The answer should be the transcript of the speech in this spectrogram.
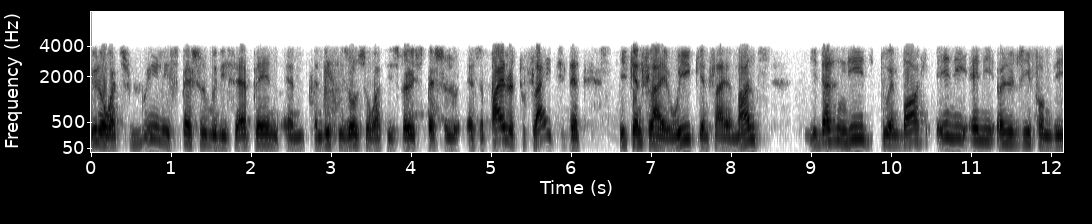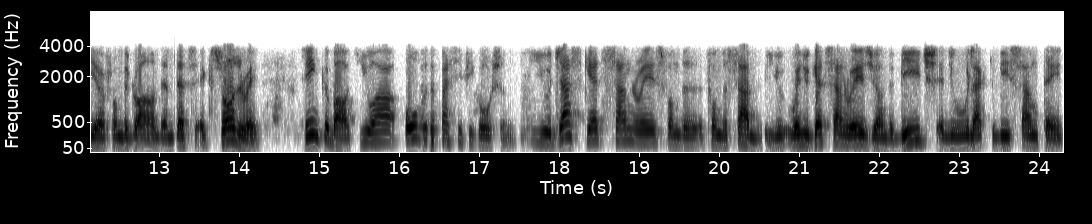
You know, what's really special with this airplane, and, and this is also what is very special as a pilot to fly it, is that it can fly a week, can fly a month. It doesn't need to embark any any energy from the uh, from the ground, and that's extraordinary think about you are over the Pacific Ocean. You just get sun rays from the from the sun. You, when you get sun rays, you're on the beach and you would like to be sun-tanned.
